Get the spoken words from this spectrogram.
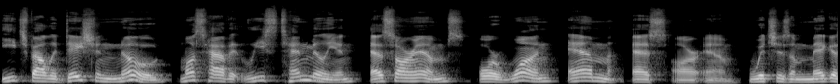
Each validation node must have at least 10 million SRMs or one MSRM, which is a mega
